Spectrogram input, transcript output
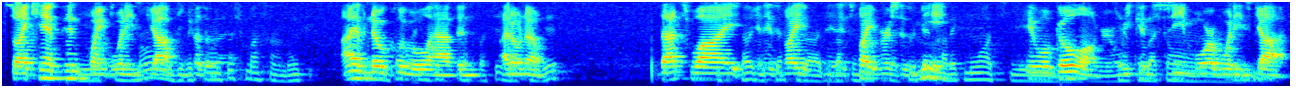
So I can't pinpoint what he's got because of that. I have no clue what will happen. I don't know. That's why in his fight in his fight versus me, it will go longer. We can see more of what he's got.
